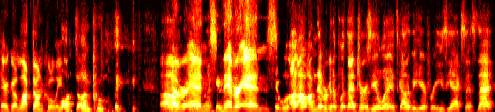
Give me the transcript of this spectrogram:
there you go, locked on Cooley. Locked on Cooley. Ah, never anyway. ends. Never ends. It will, I, I'm never gonna put that jersey away. It's got to be here for easy access. That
